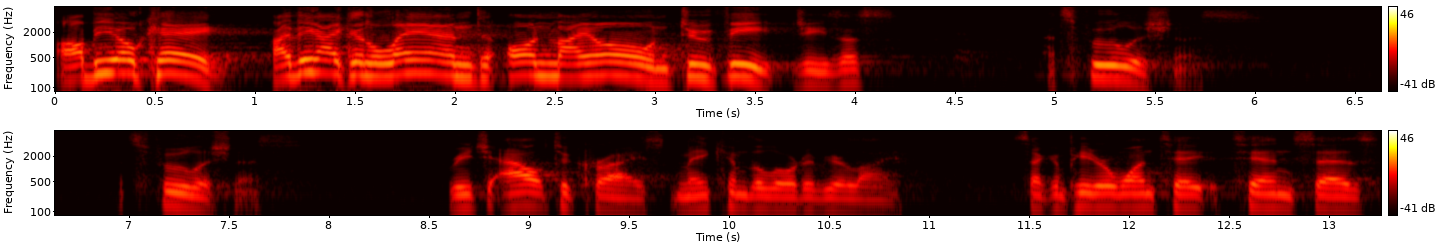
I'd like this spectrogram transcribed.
I'll be okay. I think I can land on my own two feet, Jesus. That's foolishness. That's foolishness. Reach out to Christ, make him the Lord of your life. 2 Peter 1:10 says,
